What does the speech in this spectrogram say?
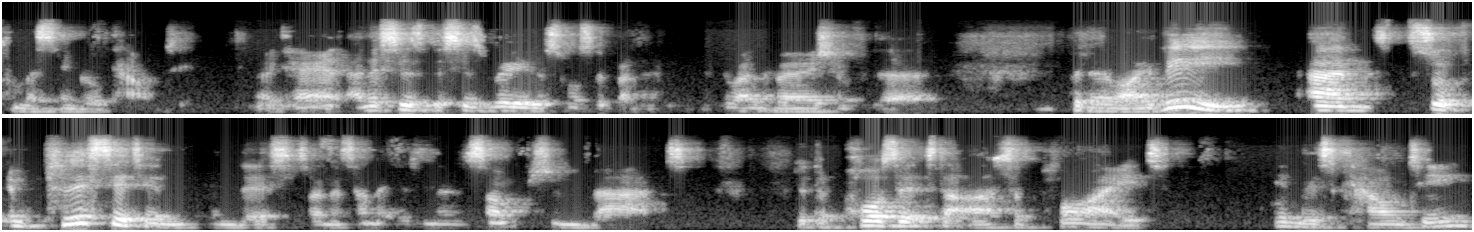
from a single county. Okay, and this is this is really the source of the variation for the, for the IV. And sort of implicit in, in this, I understand, is an assumption that the deposits that are supplied in this county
